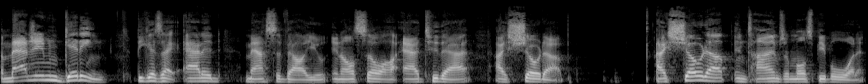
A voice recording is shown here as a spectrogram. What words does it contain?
imagine even getting because I added massive value. And also, I'll add to that, I showed up. I showed up in times where most people wouldn't.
